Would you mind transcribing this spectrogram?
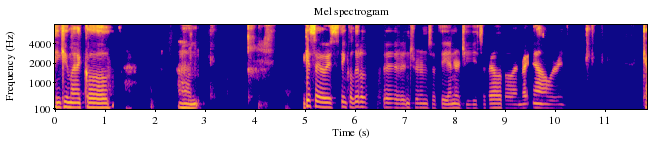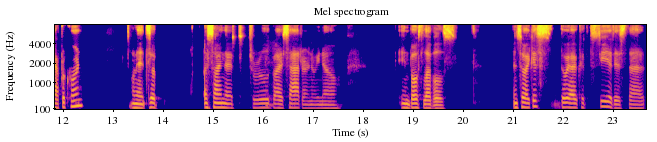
Thank you, Michael. Um, I guess I always think a little bit in terms of the energies available. And right now we're in Capricorn, and it's a, a sign that's ruled by Saturn, we know, in both levels. And so I guess the way I could see it is that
